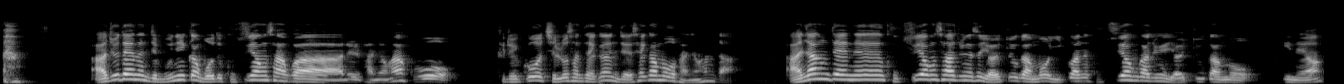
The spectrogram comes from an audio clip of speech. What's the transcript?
아주대는 이제 문이과 모두 국수형 사과를 반영하고 그리고 진로 선택은 이제 세 과목을 반영한다. 안양대는 국수형사 중에서 12과목, 이과는 국수형과 중에 12과목이네요.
